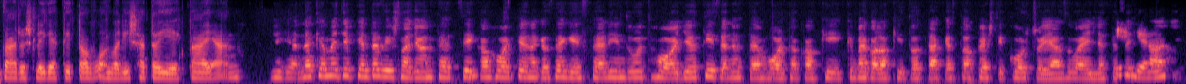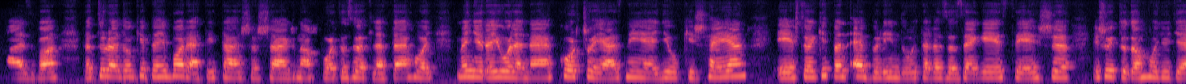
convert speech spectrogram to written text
Városligeti tavon, vagyis hát a jégpályán. Igen, nekem egyébként ez is nagyon tetszik, ahol tényleg az egész elindult, hogy 15-en voltak, akik megalakították ezt a Pesti Korcsolyázó Egyletet Igen. egy házban. Tehát tulajdonképpen egy baráti társaságnak volt az ötlete, hogy mennyire jó lenne korcsolyázni egy jó kis helyen, és tulajdonképpen ebből indult el ez az egész, és, és úgy tudom, hogy ugye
